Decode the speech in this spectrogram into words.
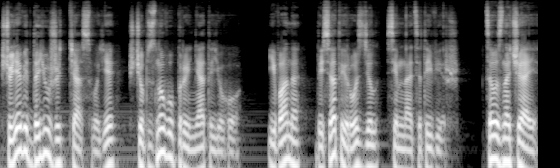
що я віддаю життя своє, щоб знову прийняти Його. Івана, 10 розділ, 17 вірш. Це означає,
